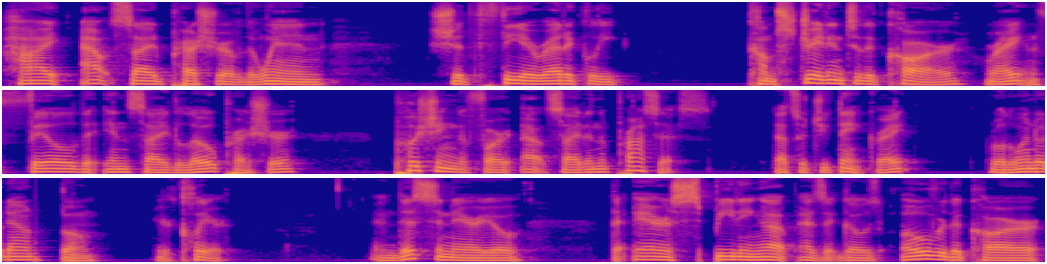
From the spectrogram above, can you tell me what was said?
high outside pressure of the wind should theoretically come straight into the car, right, and fill the inside low pressure, pushing the fart outside in the process. That's what you think, right? Roll the window down, boom, you're clear. In this scenario, the air is speeding up as it goes over the car,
